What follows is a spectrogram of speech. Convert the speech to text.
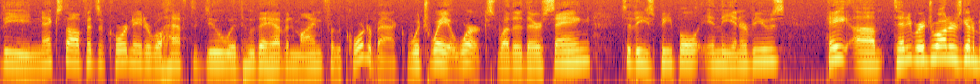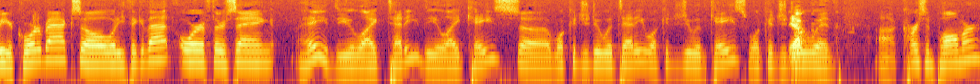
the next offensive coordinator will have to do with who they have in mind for the quarterback, which way it works. Whether they're saying to these people in the interviews, "Hey, um, Teddy Bridgewater is going to be your quarterback, so what do you think of that?" Or if they're saying, "Hey, do you like Teddy? Do you like Case? Uh, what could you do with Teddy? What could you do with Case? What could you Yep. do with uh, Carson Palmer?"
